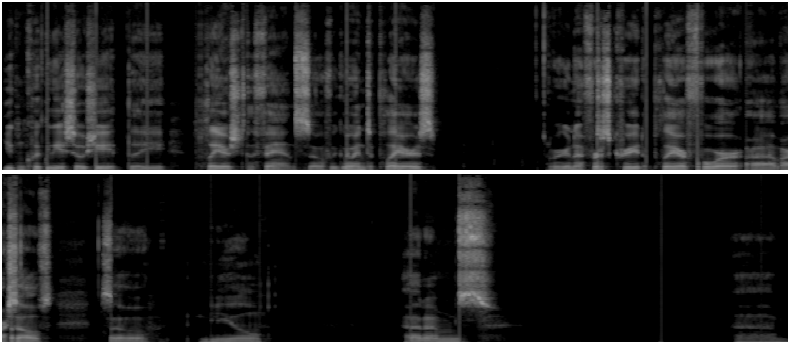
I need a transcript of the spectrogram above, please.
you can quickly associate the players to the fans. So if we go into players, we're going to first create a player for uh, ourselves. So Neil Adams. Um,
